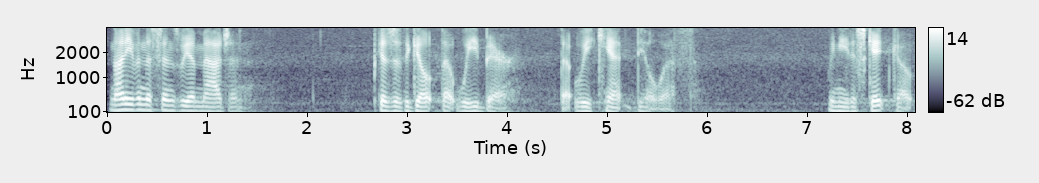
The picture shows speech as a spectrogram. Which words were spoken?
Not even the sins we imagine because of the guilt that we bear, that we can't deal with. We need a scapegoat.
